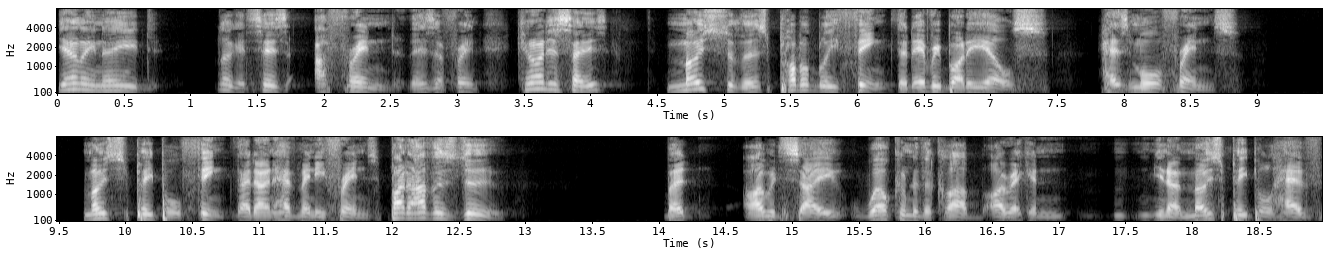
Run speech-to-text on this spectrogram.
you only need, look, it says a friend. There's a friend. Can I just say this? Most of us probably think that everybody else has more friends. Most people think they don't have many friends, but others do. But I would say, welcome to the club. I reckon, you know, most people have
